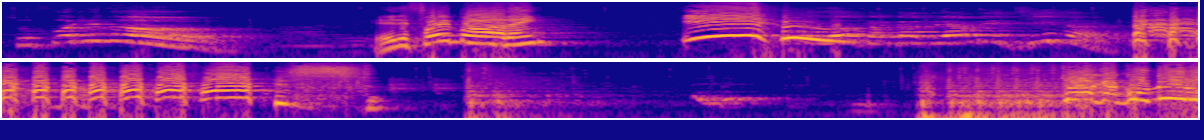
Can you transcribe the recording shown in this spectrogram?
Surfou de novo! Ele foi embora, hein? Ih! Louco, é o Gabriel Medina. Troca comigo,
